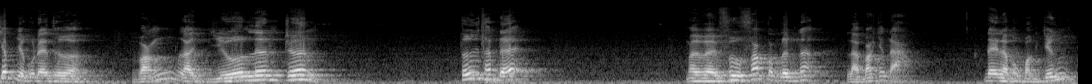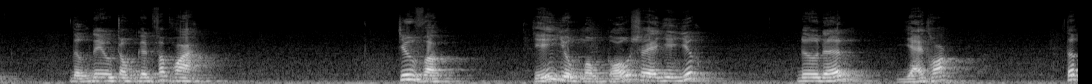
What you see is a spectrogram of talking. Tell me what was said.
chấp nhận của đại thừa vẫn là dựa lên trên tứ thánh đế. Mà về phương pháp tâm linh đó là bát chánh đạo. Đây là một bằng chứng được nêu trong kinh pháp hoa. Chư phật chỉ dùng một cổ xe duy nhất đưa đến giải thoát. Tức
